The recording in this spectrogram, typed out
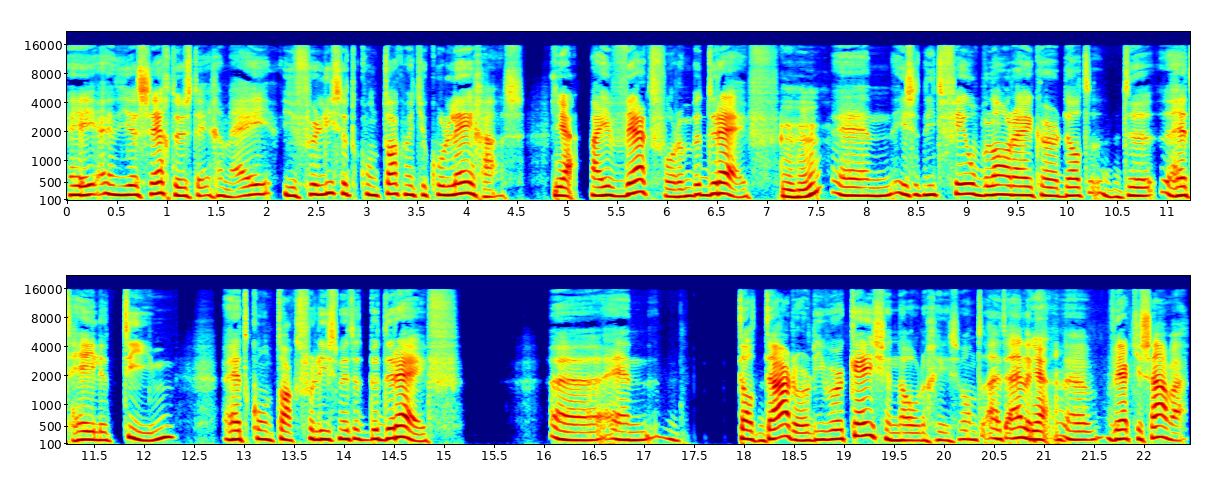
Hey, en je zegt dus tegen mij, je verliest het contact met je collega's. Ja. Maar je werkt voor een bedrijf. Mm -hmm. En is het niet veel belangrijker dat de, het hele team het contact verliest met het bedrijf? Uh, en dat daardoor die workation nodig is. Want uiteindelijk ja. uh, werk je samen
